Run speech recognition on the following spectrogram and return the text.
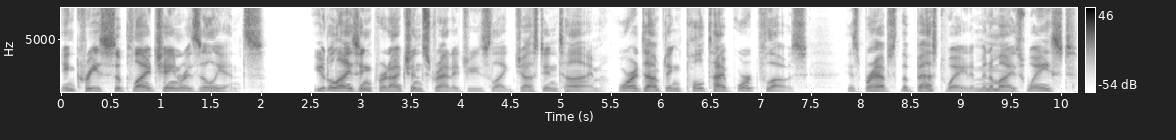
Increase supply chain resilience. Utilizing production strategies like just in time or adopting pull type workflows is perhaps the best way to minimize waste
